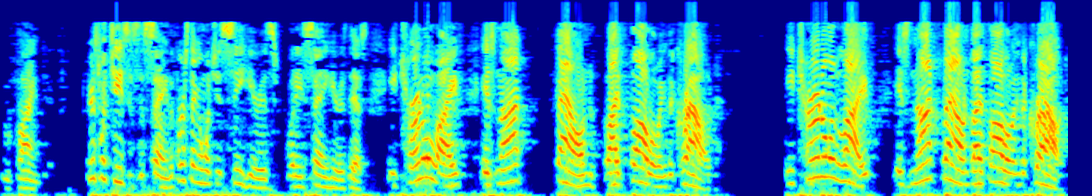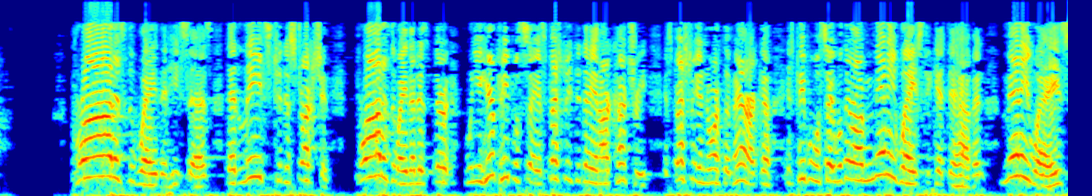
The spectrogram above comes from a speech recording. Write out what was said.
who find it. Here's what Jesus is saying. The first thing I want you to see here is what he's saying here is this. Eternal life is not found by following the crowd. Eternal life is not found by following the crowd. Broad is the way that he says that leads to destruction. Broad is the way that is there. When you hear people say, especially today in our country, especially in North America, is people will say, well, there are many ways to get to heaven. Many ways.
